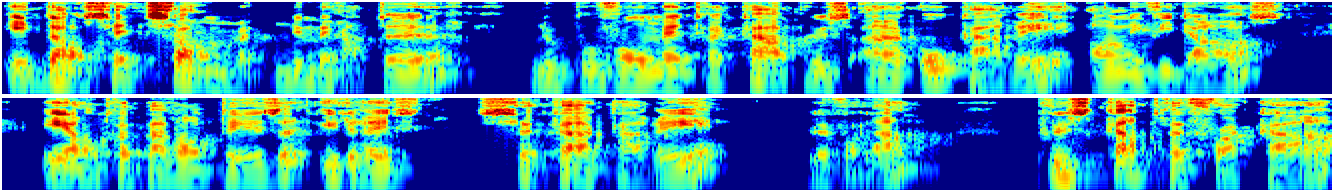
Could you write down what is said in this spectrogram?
Et dans cette somme numérateur, nous pouvons mettre k plus 1 au carré en évidence, et entre parenthèses, il reste ce k carré, le voilà, plus 4 fois k,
